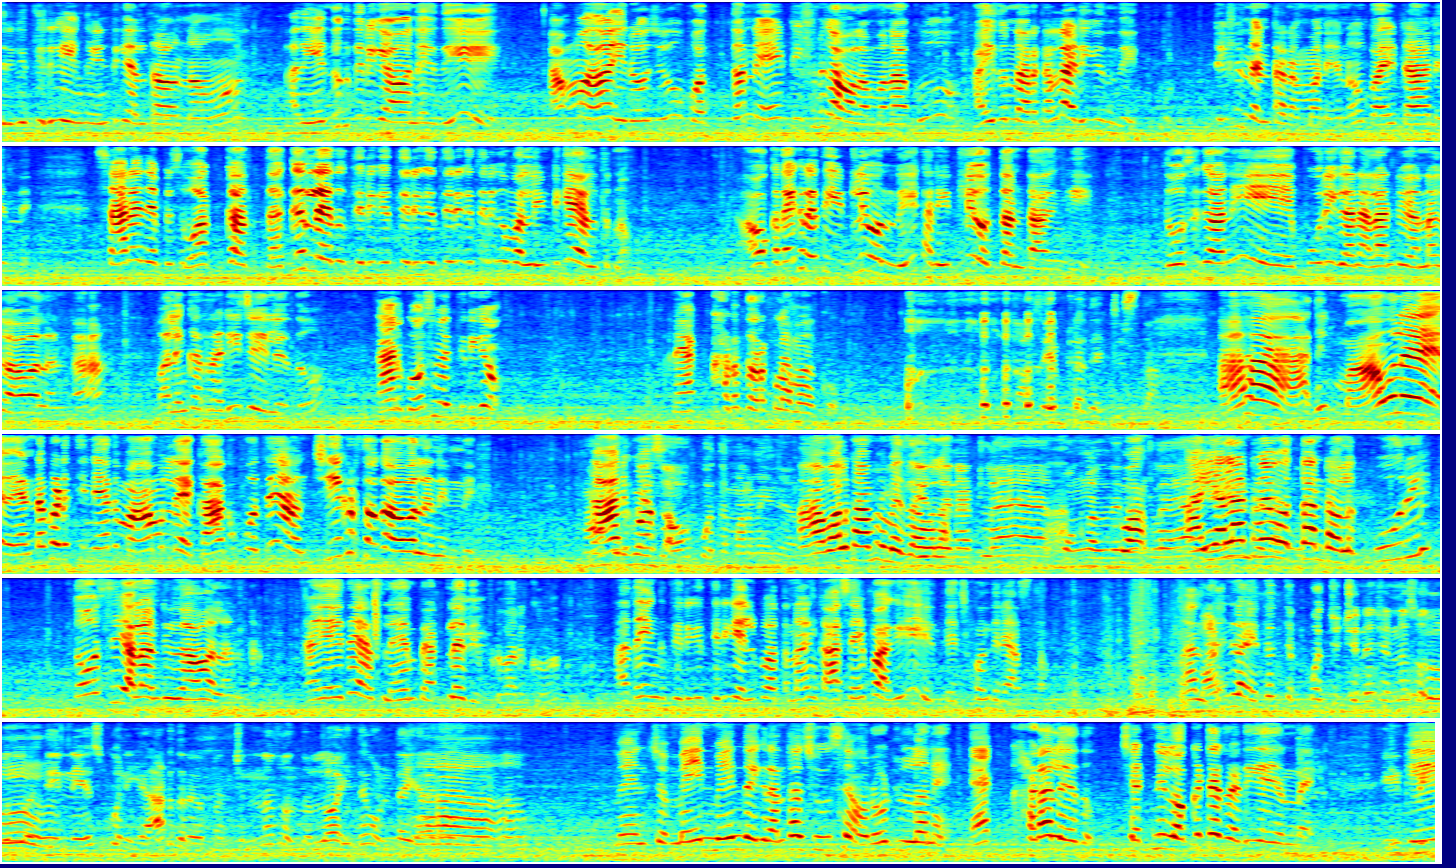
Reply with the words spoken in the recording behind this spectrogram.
తిరిగి తిరిగి ఇంక ఇంటికి వెళ్తా ఉన్నాము. అది ఎందుకు తిరిగాం అనేది అమ్మ ఈరోజు పొద్దున్నే టిఫిన్ కావాలమ్మ నాకు. ఐదున్నర కల్లా అడిగింది. టిఫిన్ తింటానమ్మా నేను బయట అనింది. సరే అని చెప్పేసి ఒక్క దగ్గర లేదు. తిరిగి తిరిగి తిరిగి తిరిగి మళ్ళీ ఇంటికే వెళ్తున్నాం. ఒక దగ్గర అయితే ఇడ్లీ ఉంది కానీ ఇడ్లీ వద్దంట ఇంకి. దోశ కానీ పూరి కానీ అలాంటివి అన్నా కావాలంట. వాళ్ళు ఇంకా రెడీ చేయలేదు. దానికోసమే తిరిగాం. ఎక్కడ దొరకలే మాకు. ఆహా అది మామూలే. ఎండబడి తినేది మామూలే. కాకపోతే ఆ చీకటితో కావాలనింది వాళ్ళు కాంప్రమైజ్ అవ్వాలి? అవి అలాంటివే వద్దంట వాళ్ళకి. పూరి దోశ అలాంటివి కావాలంట. అవి అయితే అసలు ఏం పెట్టలేదు ఇప్పుడు వరకు. అదే ఇంక తిరిగి తిరిగి వెళ్ళిపోతున్నా. ఇంకా కాసేపు ఆగి తెచ్చుకొని తినేస్తాం. బండ్లో అయితే తిప్పొచ్చు. చిన్న చిన్న సొందుల్లో. ఉమ్. దీన్ని వేసుకొని ఆట తిరగతాం చిన్న సొందుల్లో అయితే ఉంటాయి. మెయిన్ మెయిన్ మెయిన్ దగ్గర అంతా చూసాం రోడ్లోనే ఎక్కడా లేదు. చట్నీలు ఒక్కటే రెడీ అయి ఉన్నాయి. ఇడ్లీ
